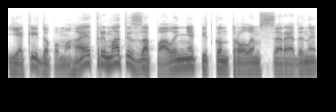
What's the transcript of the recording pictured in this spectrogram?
який допомагає тримати запалення під контролем зсередини.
